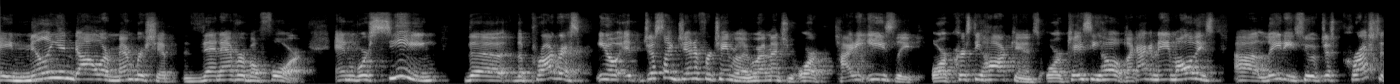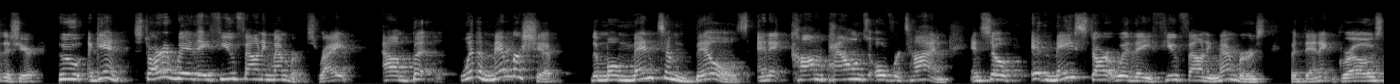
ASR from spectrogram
a million dollar membership than ever before. And we're seeing the, the progress, you know, it, just like Jennifer Chamberlain, who I mentioned, or Heidi Easley, or Christy Hawkins, or Casey Hope. Like I can name all these uh, ladies who have just crushed it this year, who again started with a few founding members, right? Um, but with a membership, the momentum builds and it compounds over time. And so it may start with a few founding members, but then it grows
